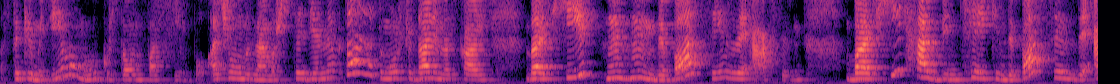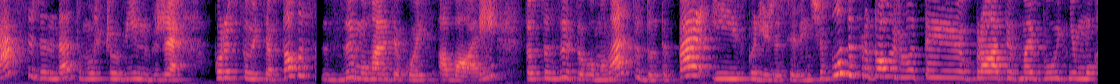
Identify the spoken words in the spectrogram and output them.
З такими діями ми використовуємо past simple. А чому ми знаємо, що це дія не актуальна? Тому що далі в нас кажуть but he the bus since the accident. But he has been taking the bus since the accident, да? тому що він вже користується автобусом з моменту якоїсь аварії, тобто з того моменту до тепер, і скоріш за все він ще буде продовжувати брати в майбутньому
